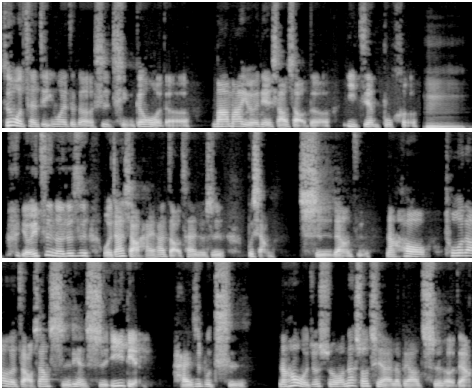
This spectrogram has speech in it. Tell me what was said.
所以我曾经因为这个事情跟我的妈妈有一点小小的意见不合，嗯，有一次呢，就是我家小孩他早餐就是不想吃这样子，然后。拖到了早上十点、十一点还是不吃，然后我就说：“那收起来了，不要吃了。”这样，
